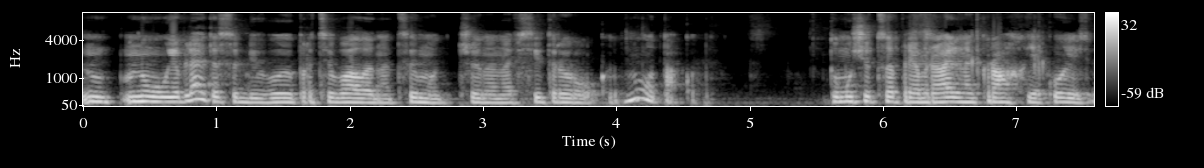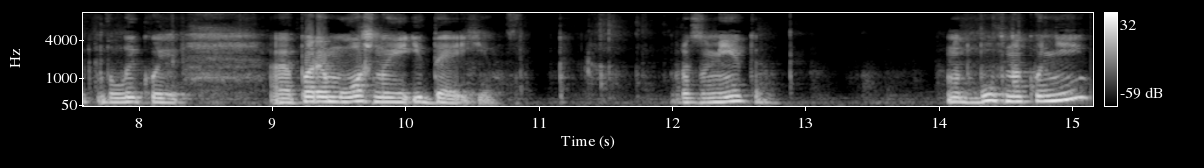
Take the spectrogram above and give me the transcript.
ну, ну, уявляєте собі, ви працювали над цим чи не на всі три роки. Ну, отак от. Тому що це прям реальний крах якоїсь великої е, переможної ідеї. Розумієте? От був на коні,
